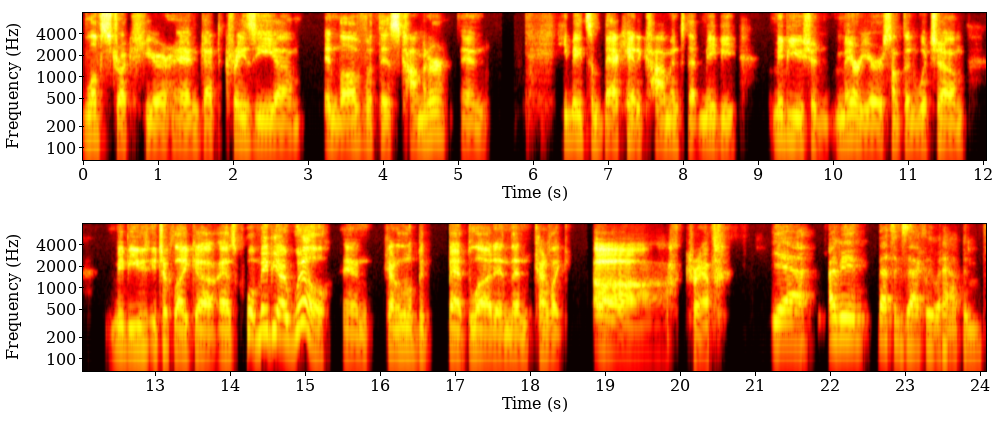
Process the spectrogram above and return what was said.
love struck here and got crazy um in love with this commoner and he made some backhanded comment that maybe maybe you should marry her or something, which um maybe you, you took like uh as well, maybe I will, and kind of a little bit bad blood, and then kind of like, oh crap. Yeah, I mean, that's exactly what happened.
